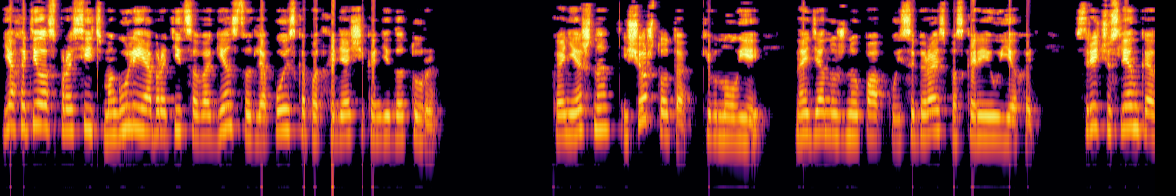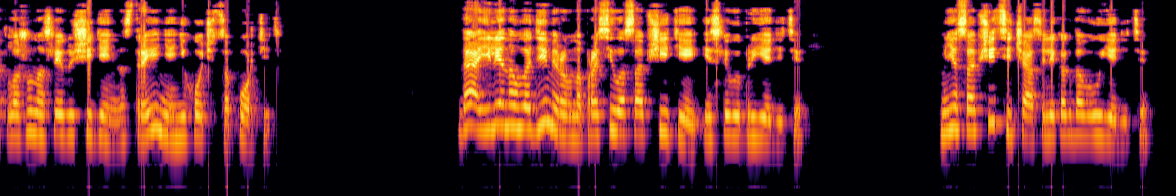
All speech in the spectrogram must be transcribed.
Я хотела спросить, могу ли я обратиться в агентство для поиска подходящей кандидатуры? Конечно. Еще что-то? Кивнул ей, найдя нужную папку и собираясь поскорее уехать. Встречу с Ленкой отложу на следующий день. Настроение не хочется портить. Да, Елена Владимировна просила сообщить ей, если вы приедете. Мне сообщить сейчас или когда вы уедете?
